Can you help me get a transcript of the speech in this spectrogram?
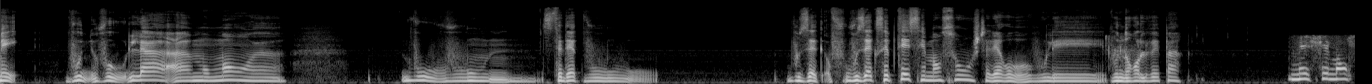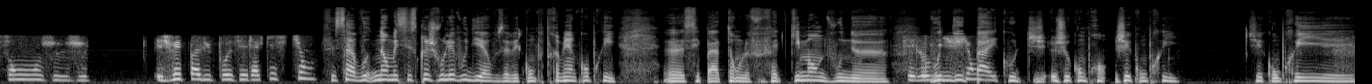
Mais vous, vous, là, à un moment, euh, vous, vous, c'est-à-dire que vous, vous, vous acceptez ces mensonges, c'est-à-dire vous les, vous ne relevez pas. Mais ces mensonges, je je vais pas lui poser la question. C'est ça. Vous, non, mais c'est ce que je voulais vous dire. Vous avez très bien compris. Euh, c'est pas tant le fait qu'il mente. Vous ne, vous ne dites pas. Écoute, je, je comprends. J'ai compris. J'ai compris. et-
